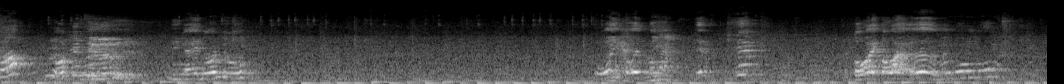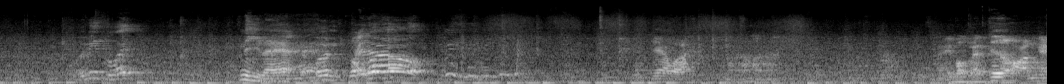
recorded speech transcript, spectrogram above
ช็อปรถกันอยู่นี่ไงรถอยู่โอ้ยโอ้ยโอ้ย นี่แหละแอปเปิ้ลไปแล้วแย่วะไหนบอกแล้วเจออ่อนไง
